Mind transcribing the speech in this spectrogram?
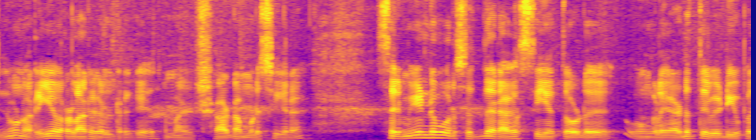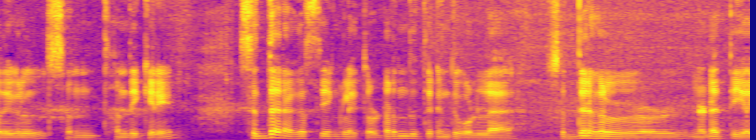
இன்னும் நிறைய வரலாறுகள் இருக்குது நம்ம ஷார்ட்டாக முடிச்சுக்கிறேன். சரி மீண்டும் ஒரு சித்த ரகசியத்தோடு உங்களை அடுத்த வீடியோ பதிவில் சந் சந்திக்கிறேன். சித்த ரகசியங்களை தொடர்ந்து தெரிந்து கொள்ள சித்தர்கள் நடத்திய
